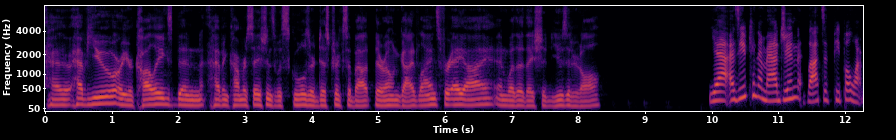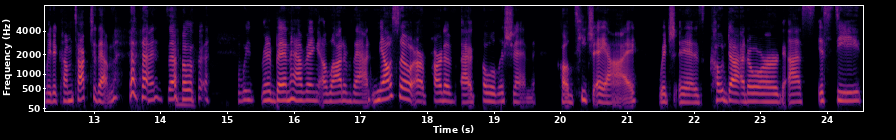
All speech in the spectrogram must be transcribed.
Have, have you or your colleagues been having conversations with schools or districts about their own guidelines for AI and whether they should use it at all? Yeah, as you can imagine, lots of people want me to come talk to them. and so mm. We've been having a lot of that. We also are part of a coalition called Teach AI, which is code.org, us, ISTE,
